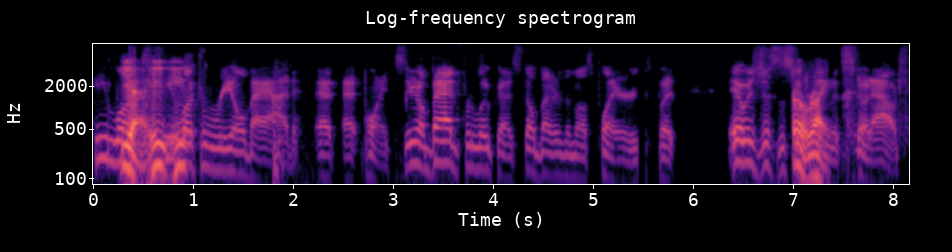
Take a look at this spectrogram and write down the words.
He looked yeah, he, he looked real bad at, at points. You know, bad for Luka, still better than most players, but it was just the sort oh, of right. thing that stood out.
